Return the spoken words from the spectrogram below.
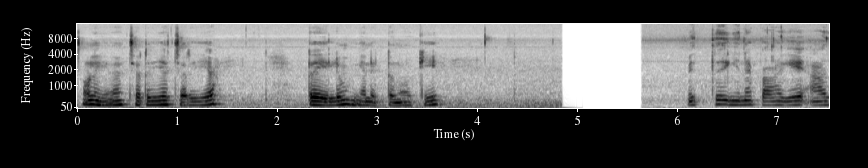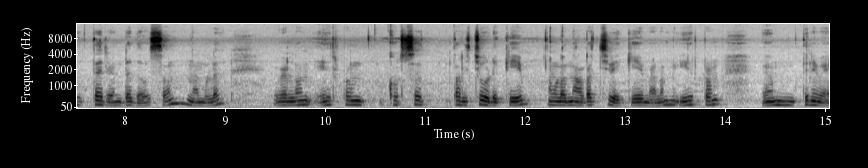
നമ്മളിങ്ങനെ ചെറിയ ചെറിയ ട്രെയിലും ഇങ്ങനെ ഇട്ട് നോക്കി. വിത്ത് ഇങ്ങനെ പാകെ ആദ്യത്തെ രണ്ട് ദിവസം നമ്മൾ വെള്ളം ഈർപ്പം കുറച്ച് തളിച്ചു കൊടുക്കുകയും നമ്മളൊന്ന് അടച്ചു വെക്കുകയും വേണം. ഈർപ്പം ത്തിന് വേ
